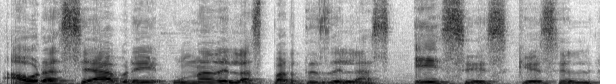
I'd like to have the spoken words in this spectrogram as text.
Ahora se abre una de las partes de las S, que es el,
